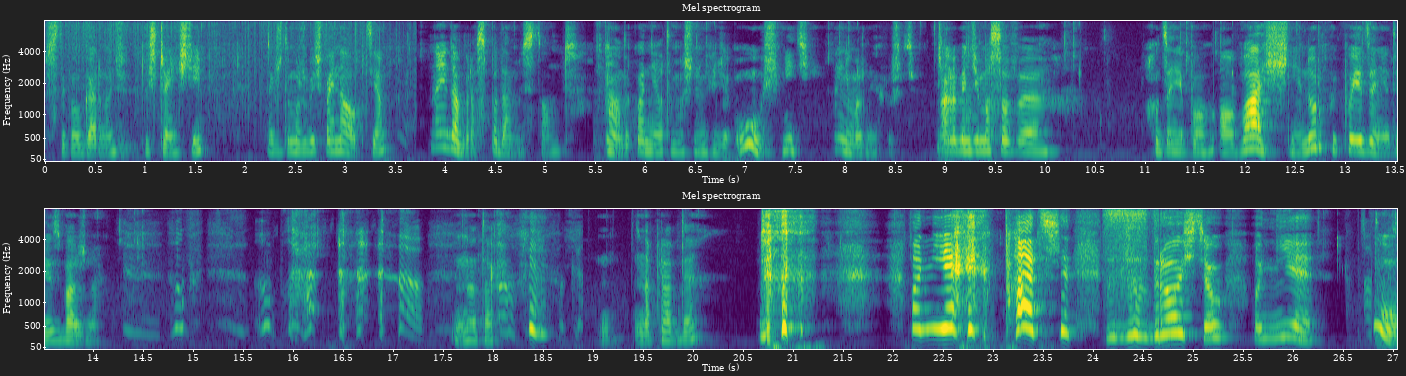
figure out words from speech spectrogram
z tego ogarnąć, jakieś części. Także to może być fajna opcja. No i dobra, spadamy stąd. No, dokładnie o tę maszynę mi chodzi. Uuu, śmieci. No nie można ich ruszyć. Ale będzie masowe chodzenie po... O, właśnie, nurkuj po jedzenie, to jest ważne. No tak. Naprawdę? o nie, patrzy z zazdrością. O nie. U.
